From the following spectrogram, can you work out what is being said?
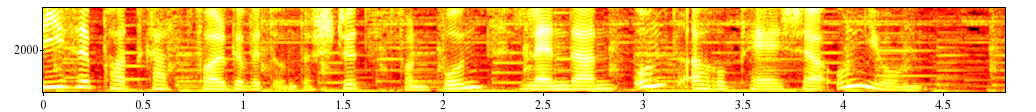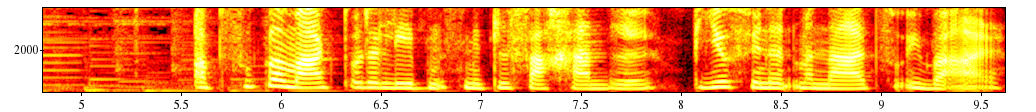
Diese Podcast-Folge wird unterstützt von Bund, Ländern und Europäischer Union. Ob Supermarkt oder Lebensmittelfachhandel, Bio findet man nahezu überall.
